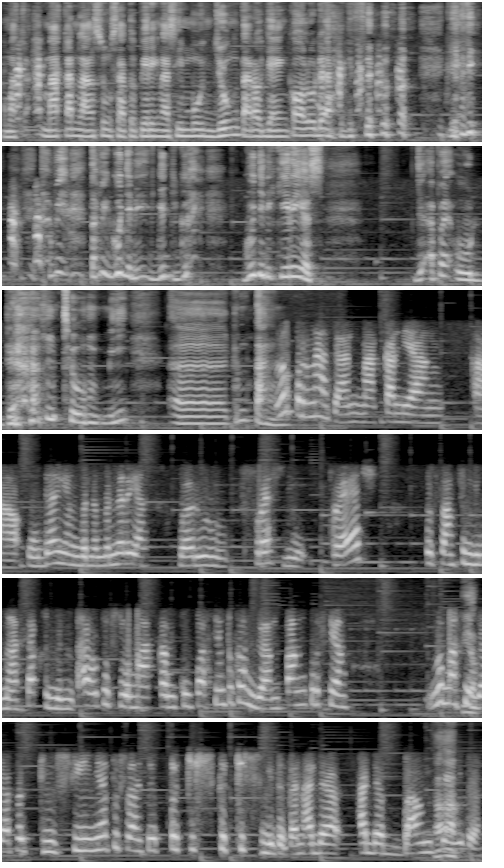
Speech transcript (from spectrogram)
mak- makan langsung satu piring nasi munjung taruh jengkol udah gitu. jadi tapi tapi gue jadi gue gue jadi curious. J- apa udang, cumi, eh, kentang. Lo pernah kan makan yang uh, udang yang bener-bener yang baru fresh di fresh terus langsung dimasak sebentar terus lo makan kupasnya itu kan gampang terus yang lo masih Yap. dapet juicy-nya terus langsung kecus kecus gitu kan ada ada bounce Ah, ah. gitu ya.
